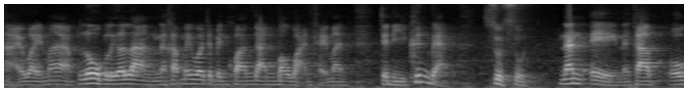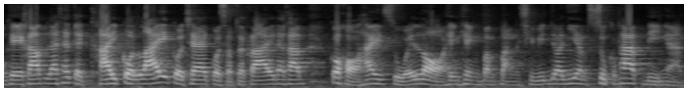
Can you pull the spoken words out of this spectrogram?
หายไวมากโรคเรื้อรังนะครับไม่ว่าจะเป็นความดันเบาหวานไขมัน จะดีขึ้นแบบสุดๆ นั่นเองนะครับโอเคครับ และถ้าเกิดใครกดไลค์กดแชร์กด Subscribe นะครับก็ขอให้สวยหล่อเฮงๆ ปังๆ ชีวิตยอดเยี่ยมสุขภาพดีงาม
